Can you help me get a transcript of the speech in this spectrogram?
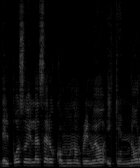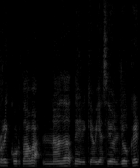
del pozo de Lázaro como un hombre nuevo y que no recordaba nada de que había sido el Joker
